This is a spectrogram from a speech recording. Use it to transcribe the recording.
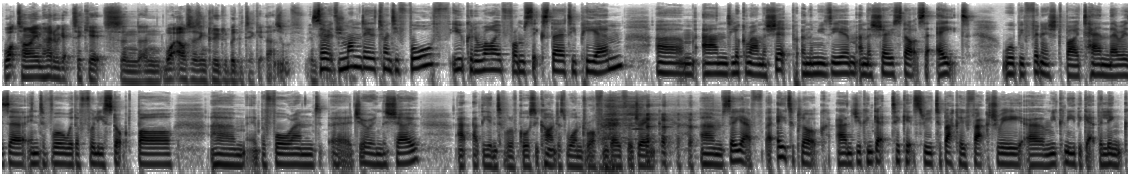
what time? How do we get tickets? And, and what else is included with the ticket? That sort of So it's. Monday the 24th. You can arrive from 6.30 p.m. Um, and look around the ship and the museum and the show starts at 8. We'll be finished by 10. There is a interval with a fully stocked bar um, before and uh, during the show. At, at the interval, of course, you can't just wander off and go for a drink. um, so yeah, at eight o'clock, and you can get tickets through Tobacco Factory. Um, you can either get the link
